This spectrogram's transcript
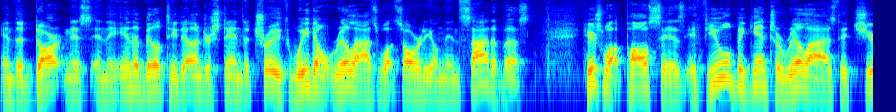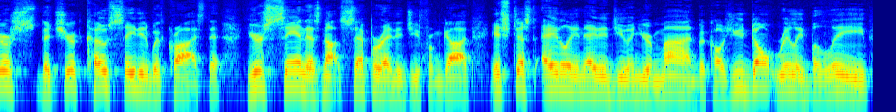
and the darkness and the inability to understand the truth we don't realize what's already on the inside of us Here's what Paul says if you will begin to realize that you're, that you're co seated with Christ, that your sin has not separated you from God, it's just alienated you in your mind because you don't really believe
